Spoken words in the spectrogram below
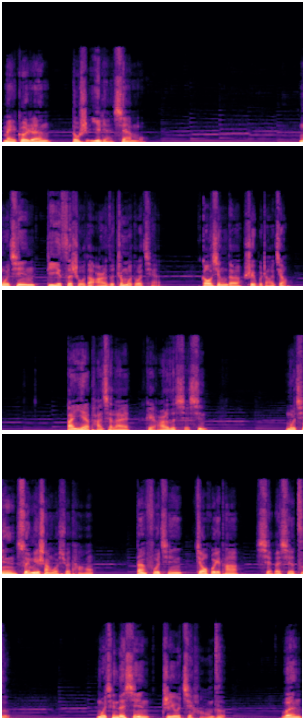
每个人都是一脸羡慕。母亲第一次收到儿子这么多钱，高兴的睡不着觉，半夜爬起来给儿子写信。母亲虽没上过学堂，但父亲教会他写了些字。母亲的信只有几行字，问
